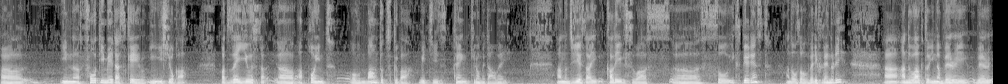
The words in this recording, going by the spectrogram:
uh, in a 40 meter scale in Ishioka, but they used uh, a point of Mount Tsukuba, which is 10 kilometers away. And GSI colleagues were uh, so experienced and also very friendly, and worked in a very, very,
